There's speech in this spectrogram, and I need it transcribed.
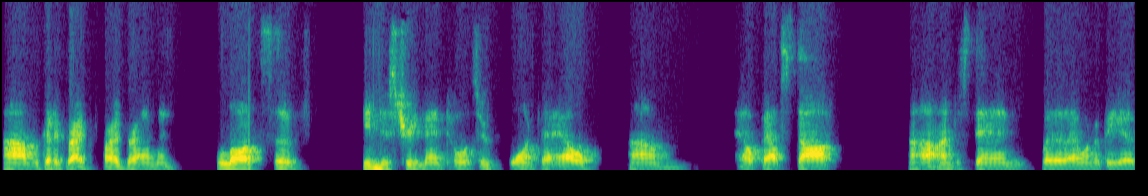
uh, we've got a great program and lots of industry mentors who want to help um, help our staff uh, understand whether they want to be a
